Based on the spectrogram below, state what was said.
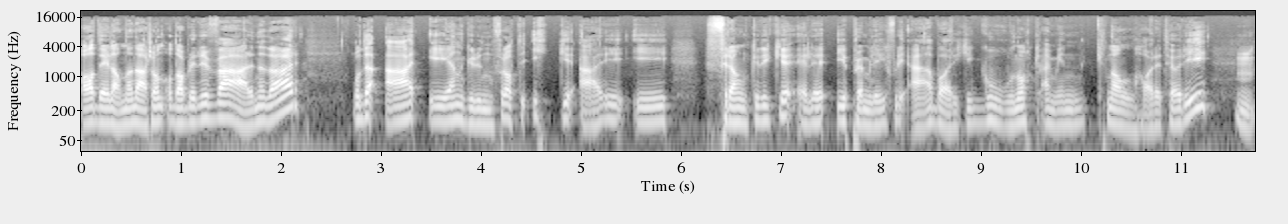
av det landet der sånn, og da blir de værende der. Og det er én grunn for at de ikke er i, i Frankrike eller i Premier League, for de er bare ikke gode nok, er min knallharde teori. Mm.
